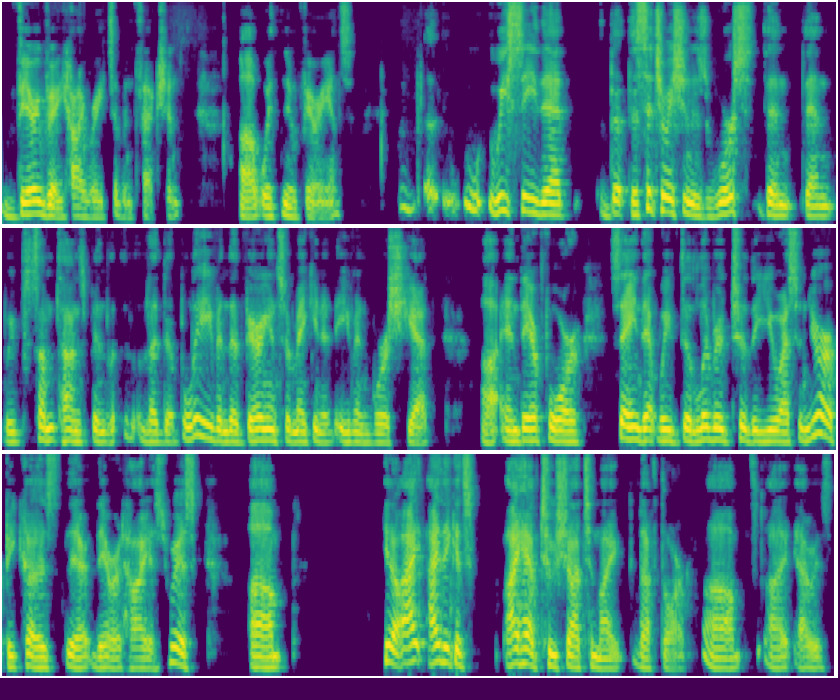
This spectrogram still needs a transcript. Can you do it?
very, very high rates of infection uh, with new variants. We see that the, the situation is worse than, than we've sometimes been led to believe, and the variants are making it even worse yet. Uh, and therefore saying that we've delivered to the U.S. and Europe because they're they're at highest risk um, you know, I, I think it's, I have two shots in my left arm. Um, I, I was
